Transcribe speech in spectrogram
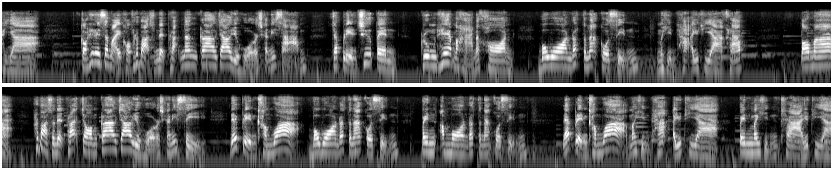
ธยา ก่อนที่ในสมัยของพระบาทสมเด็จพระนั่งเกล้าเจ้าอยู่หัวรัชกาลที่ 3 จะเปลี่ยนชื่อเป็น กรุงเทพมหานคร บวรรัตนโกสินทร์มหินทะอยุธยาครับ ต่อมาพระบาทสมเด็จพระจอมเกล้าเจ้าอยู่หัวรัชกาลที่ 4 ได้เปลี่ยนคำว่า บวรรัตนโกสินทร์เป็นอมรรัตนโกสินทร์และเปลี่ยนคำว่า มหินทะอยุธยา เป็นมหินทรายุธยา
